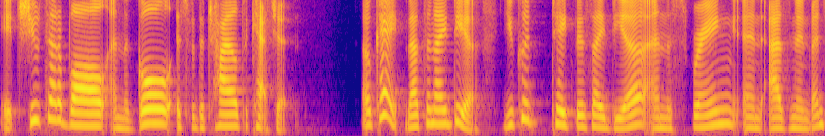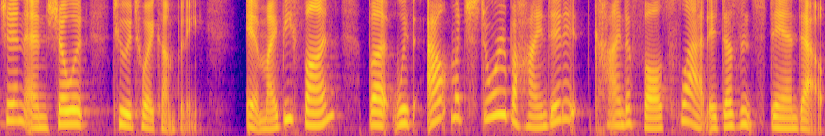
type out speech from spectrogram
it shoots at a ball and the goal is for the child to catch it. Okay, that's an idea. You could take this idea and the spring and as an invention and show it to a toy company. It might be fun, but without much story behind it, it kind of falls flat. It doesn't stand out.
